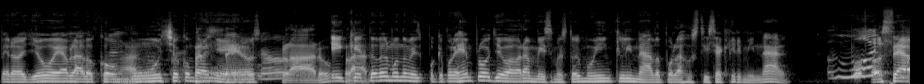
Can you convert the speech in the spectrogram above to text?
Pero yo he hablado con Claro. muchos compañeros No. Claro. y que claro. todo el mundo me... Porque, por ejemplo, yo ahora mismo estoy muy inclinado por la justicia criminal. Muy O sea,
